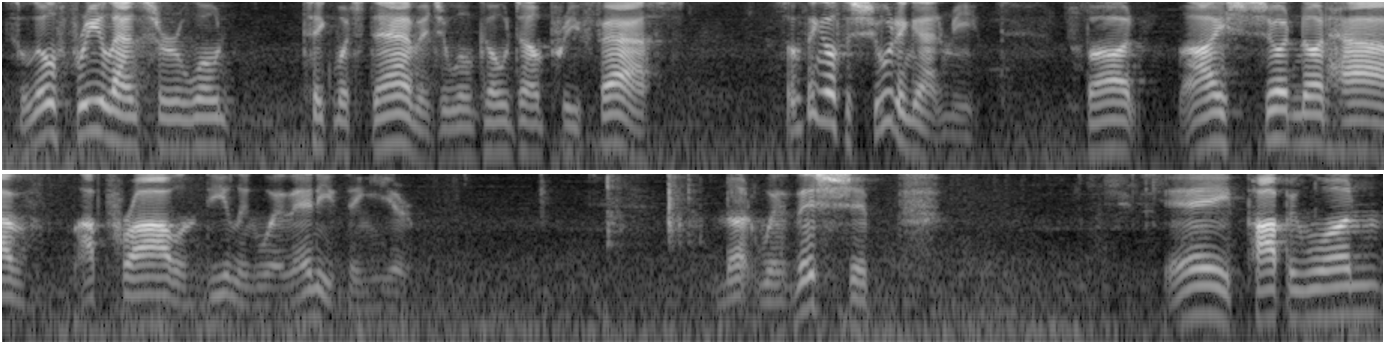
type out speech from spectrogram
So little freelancer won't take much damage. It will go down pretty fast. Something else is shooting at me. But I should not have a problem dealing with anything here. Not with this ship. Okay, popping one.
